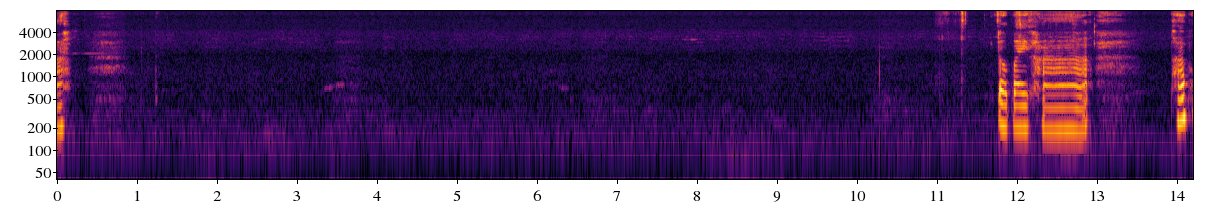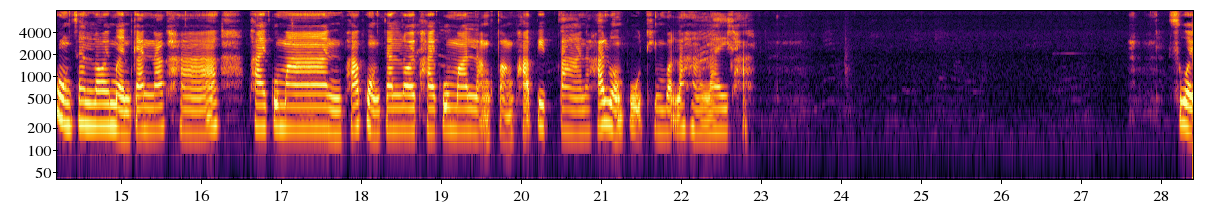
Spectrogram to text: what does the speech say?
ะ ต่อไปค่ะ พระผงจันลอยเหมือนกันนะคะพายกุมารพระผงจันลอยพายกุมารหลังฝั่งพระปิดตานะคะ หลวงปู่ทิมวัดละหาไร่ค่ะ สวย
